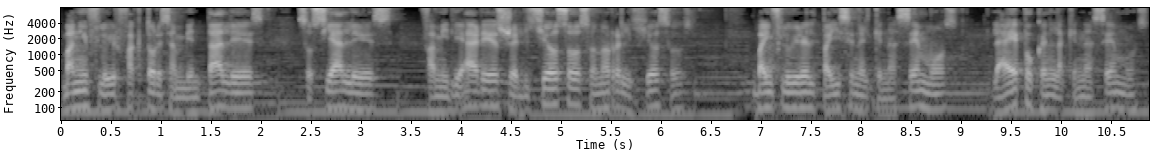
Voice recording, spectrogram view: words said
Van a influir factores ambientales, sociales, familiares, religiosos o no religiosos. Va a influir el país en el que nacemos, la época en la que nacemos,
